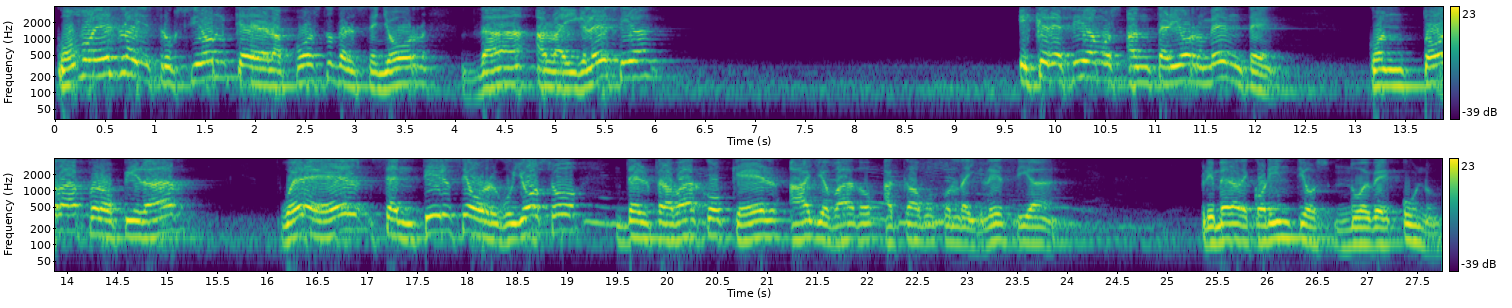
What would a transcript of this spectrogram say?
¿cómo es la instrucción que el apóstol del Señor da a la iglesia? Y que decíamos anteriormente, con toda propiedad puede él sentirse orgulloso del trabajo que él ha llevado a cabo con la iglesia. Primera de Corintios 9:1.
